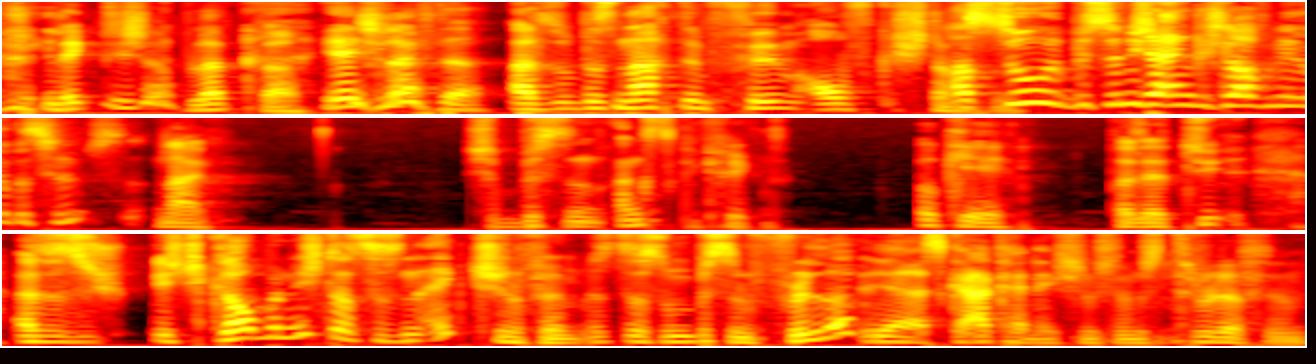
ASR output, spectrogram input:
gegeben? Leck dich ab, bleib da. Ja, ich bleib da. Also du bist nach dem Film aufgestanden. Hast du, bist du nicht eingeschlafen während des Films? Nein. Ich habe ein bisschen Angst gekriegt. Okay. Weil der Typ. Also ist- ich glaube nicht, dass das ein Actionfilm ist. Das ist so ein bisschen Thriller. Ja, ist gar kein Actionfilm, ist ein Thrillerfilm.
